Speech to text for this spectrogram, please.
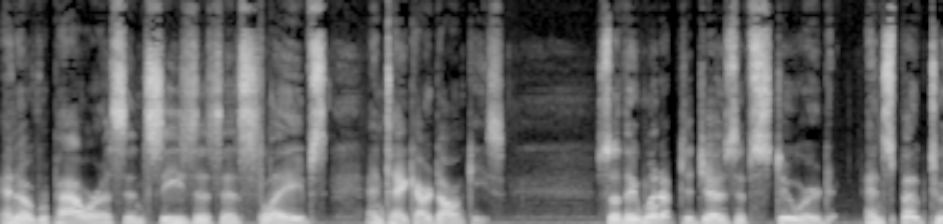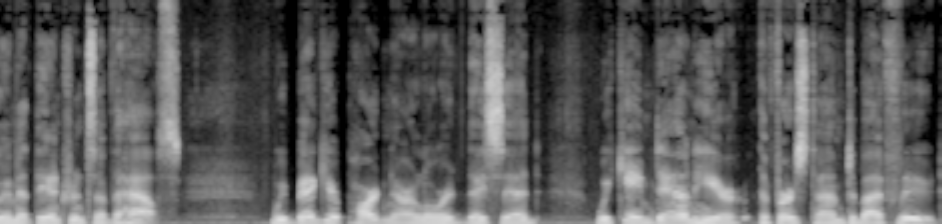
and overpower us and seize us as slaves and take our donkeys. So they went up to Joseph's steward and spoke to him at the entrance of the house. We beg your pardon, our lord, they said. We came down here the first time to buy food.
